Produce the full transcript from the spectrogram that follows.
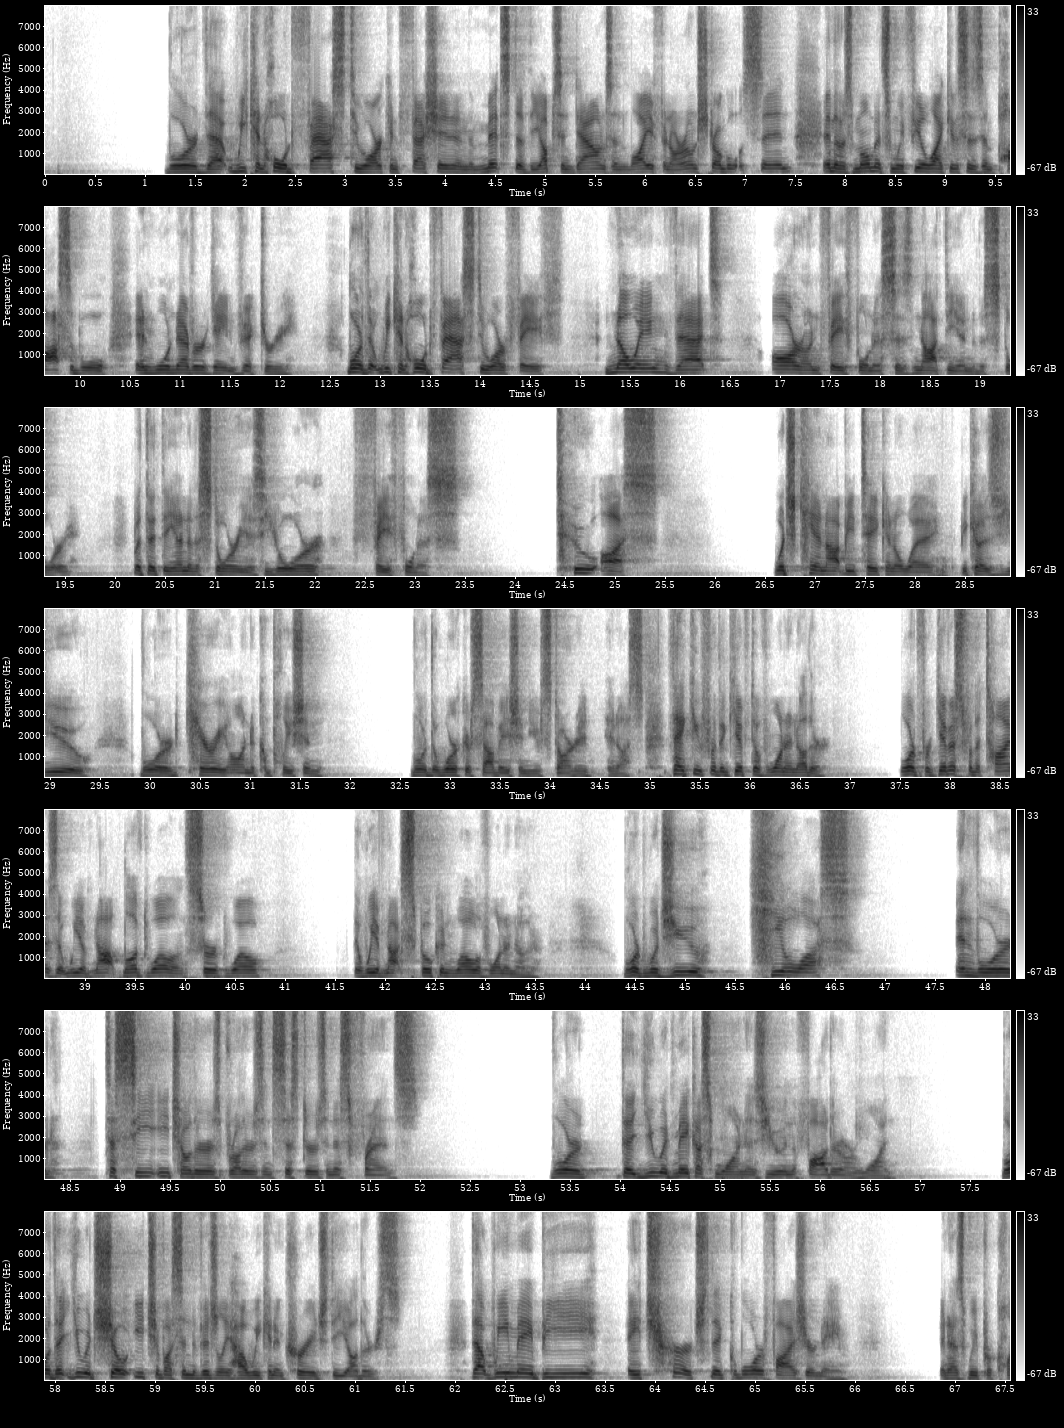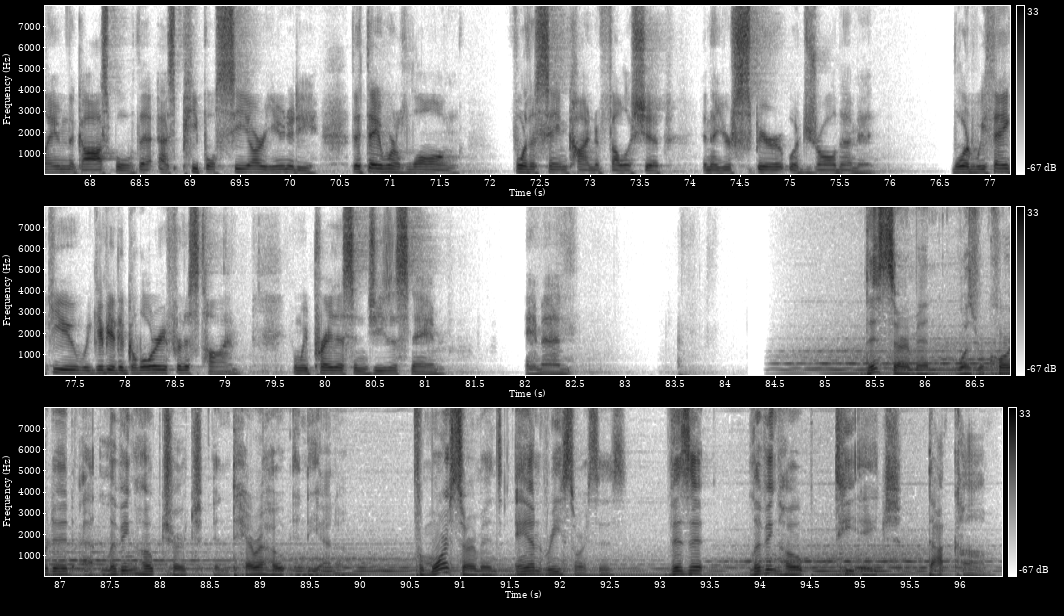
Lord, that we can hold fast to our confession in the midst of the ups and downs in life and our own struggle with sin, in those moments when we feel like this is impossible and we'll never gain victory. Lord, that we can hold fast to our faith knowing that our unfaithfulness is not the end of the story, but that the end of the story is your faithfulness to us, which cannot be taken away because you, Lord, carry on to completion. Lord, the work of salvation you've started in us. Thank you for the gift of one another. Lord, forgive us for the times that we have not loved well and served well, that we have not spoken well of one another. Lord, would you heal us? And Lord, to see each other as brothers and sisters and as friends. Lord, that you would make us one as you and the Father are one. Lord, that you would show each of us individually how we can encourage the others. That we may be a church that glorifies your name. And as we proclaim the gospel, that as people see our unity, that they will long for the same kind of fellowship and that your spirit would draw them in. Lord, we thank you. We give you the glory for this time. And we pray this in Jesus' name. Amen. This sermon was recorded at Living Hope Church in Terre Haute, Indiana. For more sermons and resources, visit livinghopeth.com.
